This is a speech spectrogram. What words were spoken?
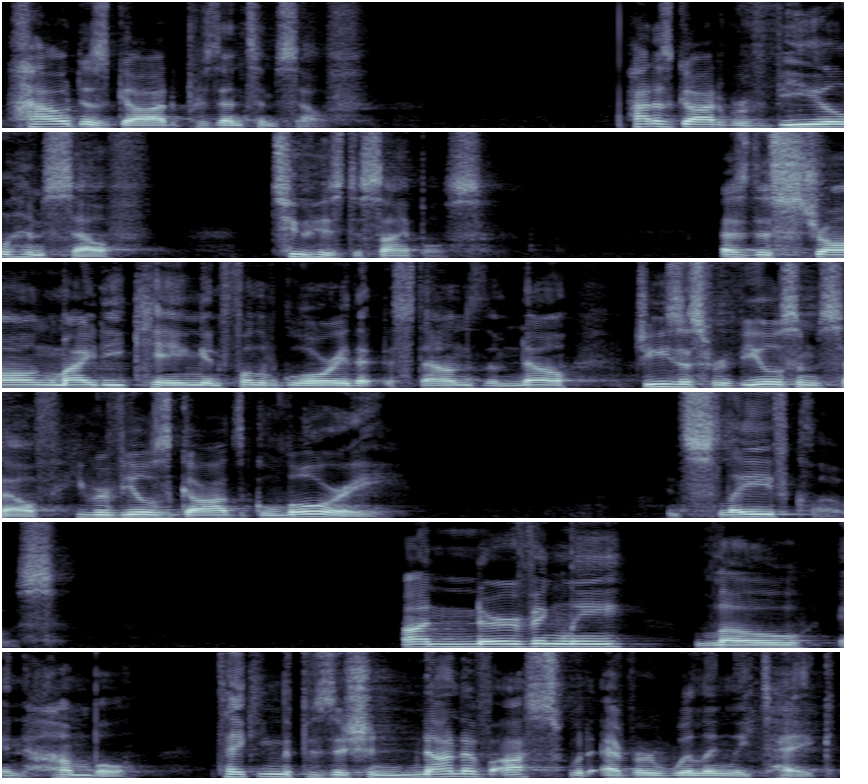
how does God present himself? How does God reveal himself to his disciples? As this strong, mighty king and full of glory that astounds them? No, Jesus reveals himself. He reveals God's glory in slave clothes unnervingly low and humble, taking the position none of us would ever willingly take.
